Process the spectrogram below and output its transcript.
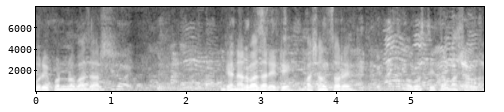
পরিপূর্ণ বাজার। জ্ঞানার বাজার এটি বাসানসরে অবস্থিত মাসাল্লাহ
